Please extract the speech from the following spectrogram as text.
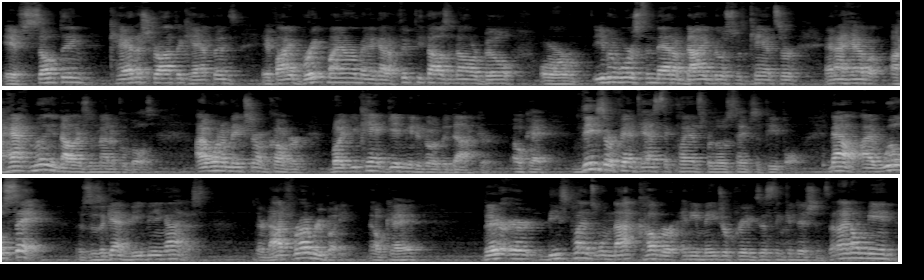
If something catastrophic happens, if I break my arm and I got a $50,000 bill, or even worse than that, I'm diagnosed with cancer and I have a, a half million dollars in medical bills, I want to make sure I'm covered, but you can't get me to go to the doctor. Okay, these are fantastic plans for those types of people. Now, I will say, this is again me being honest, they're not for everybody. Okay, there are, these plans will not cover any major pre-existing conditions, and I don't mean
